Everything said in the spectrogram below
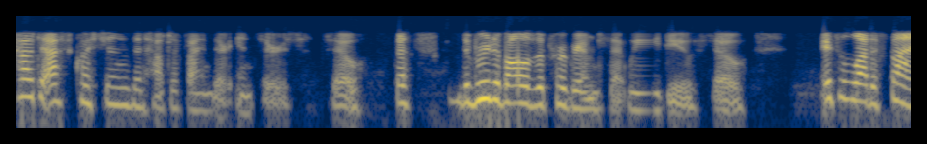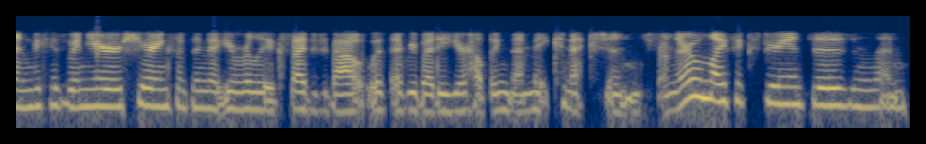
how to ask questions and how to find their answers. So that's the root of all of the programs that we do. So it's a lot of fun because when you're sharing something that you're really excited about with everybody, you're helping them make connections from their own life experiences. And then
